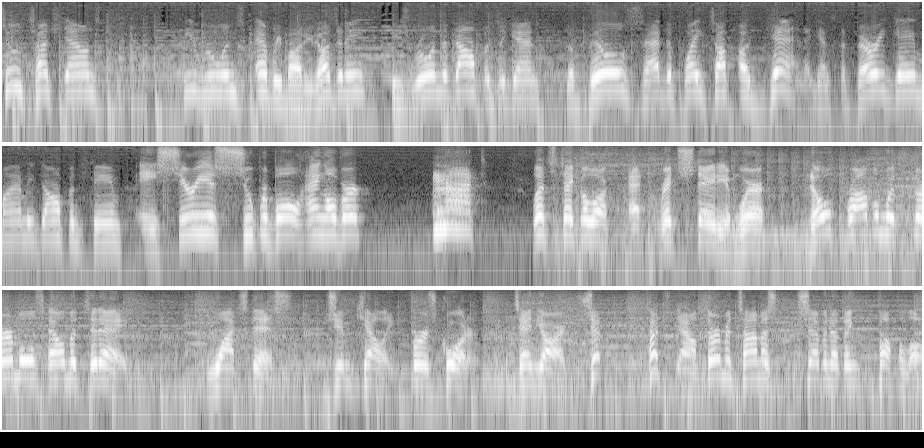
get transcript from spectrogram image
two touchdowns. He ruins everybody, doesn't he? He's ruined the Dolphins again. The Bills had to play tough again against the very gay Miami Dolphins team. A serious Super Bowl hangover? Not. Let's take a look at Rich Stadium, where no problem with Thurman's helmet today. Watch this. Jim Kelly, first quarter, 10 yards, zip, touchdown. Thurman Thomas, 7-0 Buffalo.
